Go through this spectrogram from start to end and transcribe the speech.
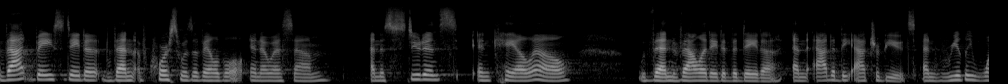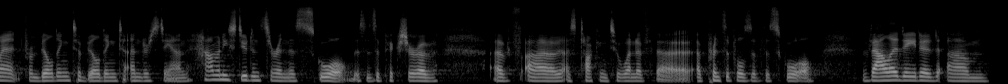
That base data then, of course, was available in OSM, and the students in KLL then validated the data and added the attributes and really went from building to building to understand how many students are in this school. This is a picture of, of uh, us talking to one of the uh, principals of the school validated um,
